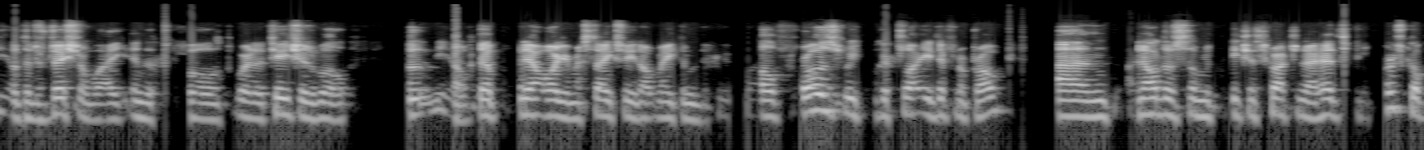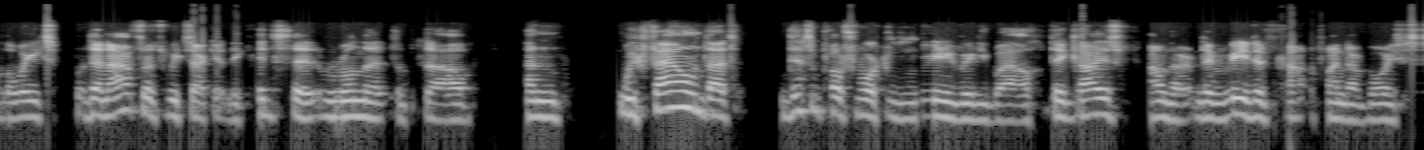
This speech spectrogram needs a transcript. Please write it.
you know the traditional way in the schools where the teachers will you know, they'll point out all your mistakes so you don't make them. Well, for us, we took a slightly different approach. And I know there's some teachers scratching their heads for the first couple of weeks, but then afterwards we start getting the kids to run it themselves. And we found that this approach worked really, really well. The guys found their, they really did find their voice.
